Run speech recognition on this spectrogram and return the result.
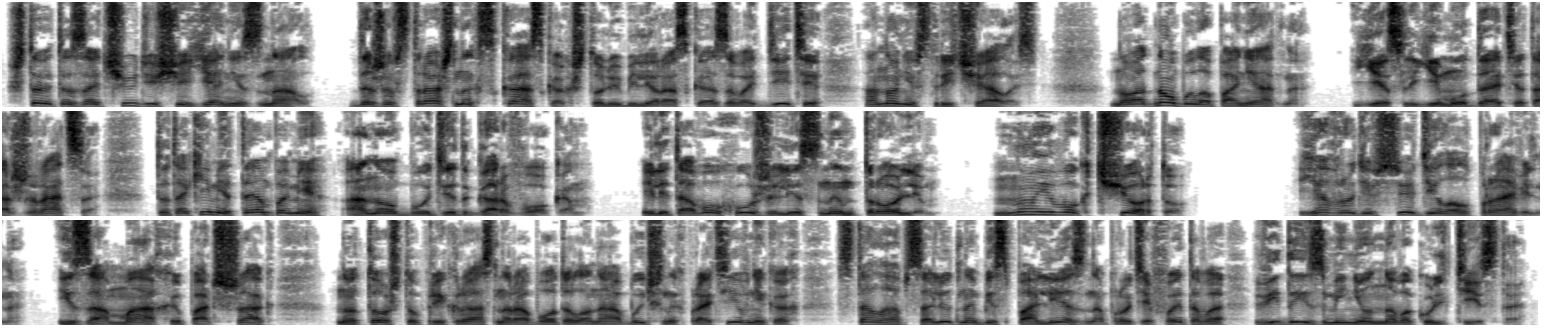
Что это за чудище, я не знал. Даже в страшных сказках, что любили рассказывать дети, оно не встречалось. Но одно было понятно. Если ему дать отожраться, то такими темпами оно будет горвоком. Или того хуже лесным троллем. Ну его к черту. Я вроде все делал правильно. И замах, и подшаг, но то, что прекрасно работало на обычных противниках, стало абсолютно бесполезно против этого видоизмененного культиста.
